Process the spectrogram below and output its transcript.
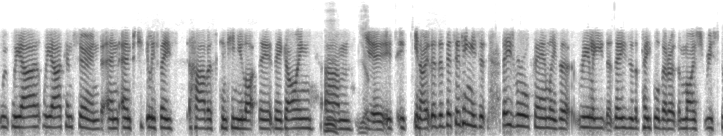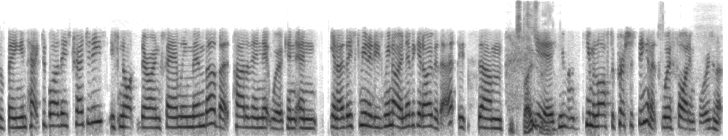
we, we are we are concerned, and, and particularly if these harvests continue like they're, they're going. Mm, um, yep. Yeah, it, it, you know, the, the, the, thing is that these rural families are really, these are the people that are at the most risk of being impacted by these tragedies, if not their own family member, but part of their network. And, and you know, these communities, we know, never get over that. It's, um, it stays yeah, human, human life's a precious thing and it's worth fighting for, isn't it?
